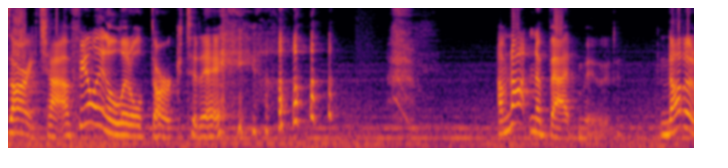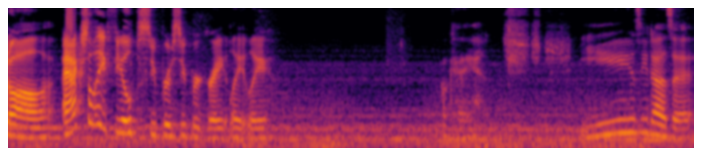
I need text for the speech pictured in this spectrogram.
Sorry, chat. I'm feeling a little dark today. I'm not in a bad mood. Not at all. I actually feel super, super great lately. Okay. Easy does it.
